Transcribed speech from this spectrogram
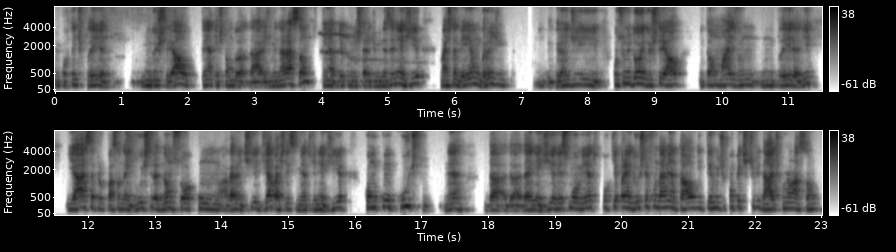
importante player industrial, tem a questão da, da, área de mineração, que tem a ver com o Ministério de Minas e Energia, mas também é um grande, grande consumidor industrial, então mais um, um player ali, e há essa preocupação da indústria, não só com a garantia de abastecimento de energia, como com o custo né, da, da, da energia nesse momento, porque para a indústria é fundamental em termos de competitividade com relação,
